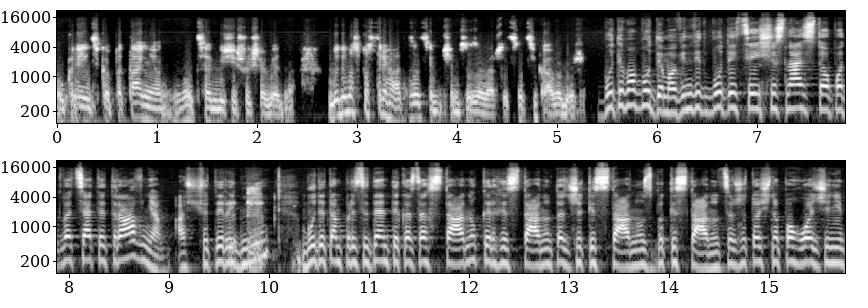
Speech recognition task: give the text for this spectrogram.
українського питання, ну це більш ніж очевидно. Будемо спостерігати за цим, чим це завершиться. Цікаво дуже. Будемо, будемо. Він відбудеться із 16 по 20 травня, аж 4 дні. Буде там президенти Казахстану, Киргизстану, Таджикистану, Узбекистану. Це вже точно погоджені.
